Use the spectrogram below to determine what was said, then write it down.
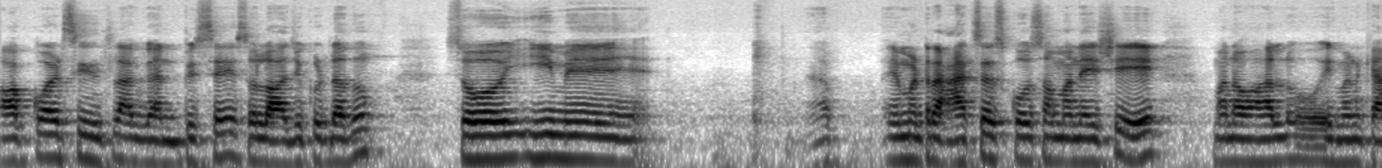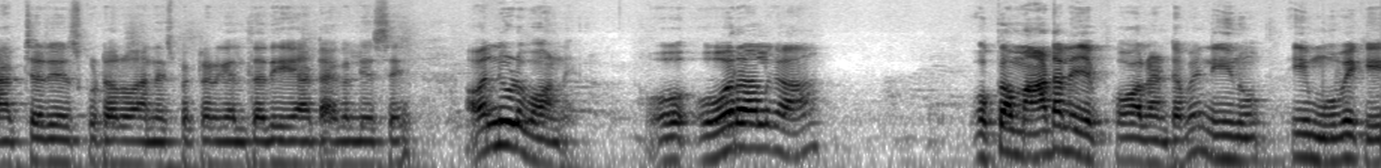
ఆక్వర్డ్ సీన్స్ లాగా కనిపిస్తాయి. సో లాజిక్ ఉండదు. సో ఈమె ఏమంటారు యాక్సెస్ కోసం అనేసి మన వాళ్ళు ఈమెను క్యాప్చర్ చేసుకుంటారు అన్ఎక్స్పెక్టెడ్గా వెళ్తుంది అటాకులు చేస్తాయి. అవన్నీ కూడా బాగున్నాయి. ఓవరాల్గా ఒక మాటలో చెప్పుకోవాలంటే పోయి నేను ఈ మూవీకి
